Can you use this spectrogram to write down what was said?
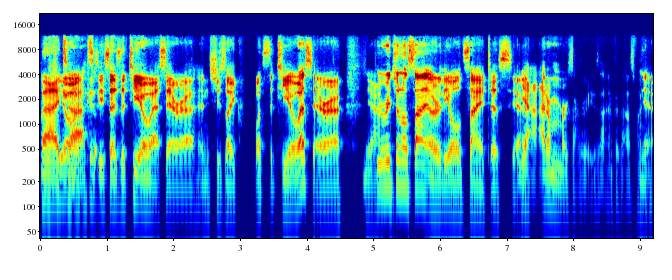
but uh, Because so- he says the TOS era, and she's like, "What's the TOS era? yeah The original science or the old scientists?" yeah. Yeah, I don't remember exactly what he said but that was fine yeah.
